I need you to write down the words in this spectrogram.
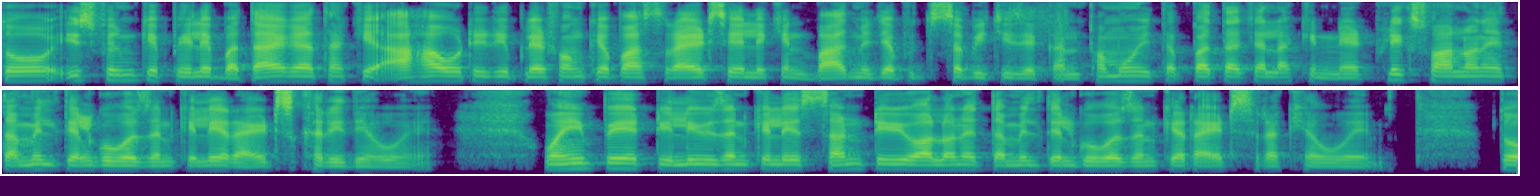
तो इस फ़िल्म के पहले बताया गया था कि आहा ओ टी प्लेटफॉर्म के पास राइट्स है, लेकिन बाद में जब सभी चीज़ें कंफर्म हुई, तब पता चला कि नेटफ्लिक्स वालों ने तमिल तेलुगु वर्जन के लिए राइट्स खरीदे हुए हैं। वहीं पे टेलीविज़न के लिए सन टीवी वालों ने तमिल तेलुगु वर्जन के राइट्स रखे हुए तो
